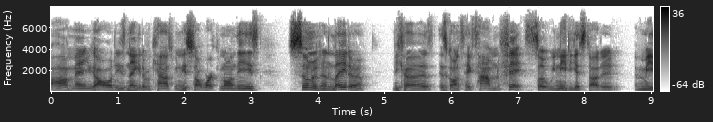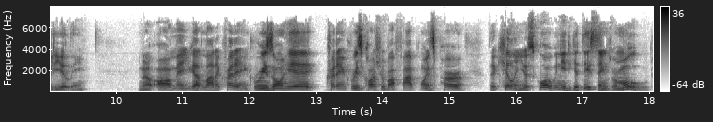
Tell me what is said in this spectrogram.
Oh man, you got all these negative accounts. We need to start working on these sooner than later because it's going to take time to fix. So we need to get started immediately. You know, oh man, you got a lot of credit inquiries on here. Credit inquiries cost you about five points per. They're killing your score. We need to get these things removed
